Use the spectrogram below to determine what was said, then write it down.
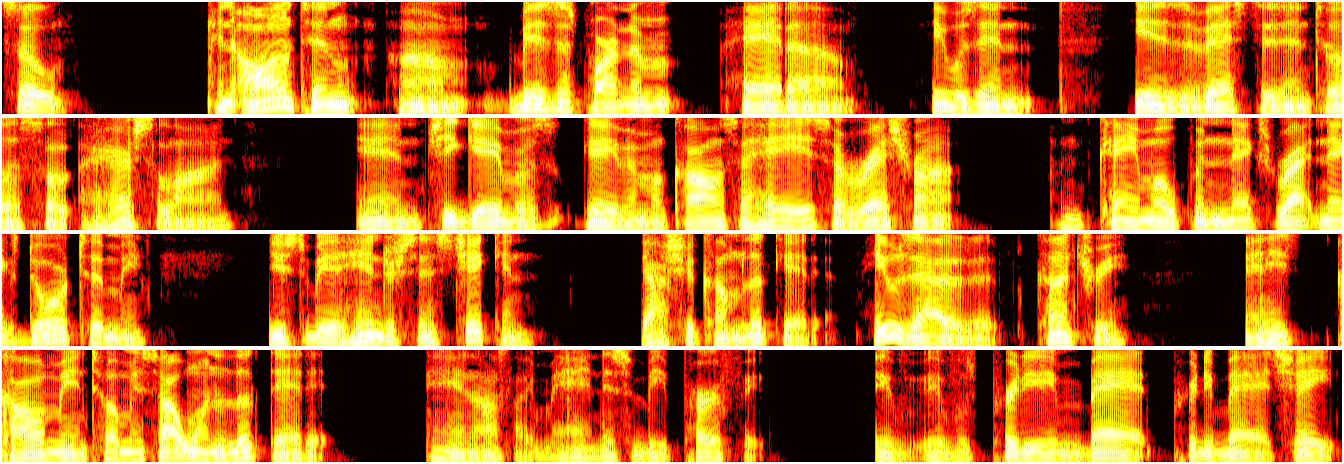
So in Arlington, um, business partner had uh, he was in he is invested into a, a hair salon, and she gave us gave him a call and said, "Hey, it's a restaurant came open next right next door to me. Used to be a Henderson's Chicken. Y'all should come look at it." He was out of the country, and he called me and told me. So I went and looked at it, and I was like, "Man, this would be perfect." It it was pretty in bad, pretty bad shape.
